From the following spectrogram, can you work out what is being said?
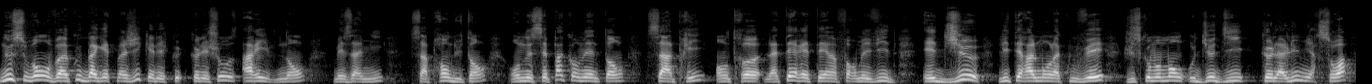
Nous, souvent, on veut un coup de baguette magique et que les choses arrivent. Non, mes amis, ça prend du temps. On ne sait pas combien de temps ça a pris entre la terre était informée vide et Dieu littéralement l'a couvée jusqu'au moment où Dieu dit que la lumière soit.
